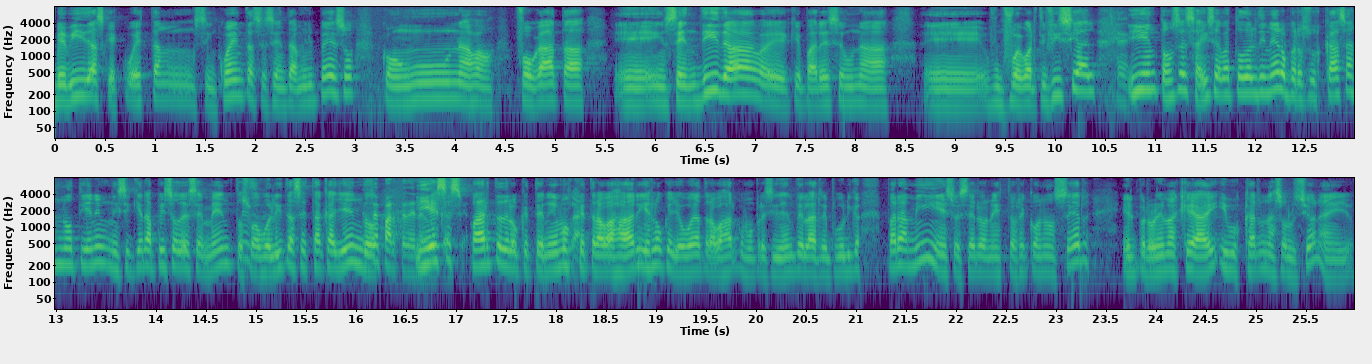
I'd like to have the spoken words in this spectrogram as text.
bebidas que cuestan 50, 60 mil pesos, con una fogata eh, encendida eh, que parece una, eh, un fuego artificial, y entonces ahí se va todo el dinero, pero sus casas no tienen ni siquiera piso de cemento, su abuelita se está cayendo, y eso es parte de lo que tenemos que trabajar, y es lo que yo voy a trabajar como presidente de la República. Para mí eso es ser honesto, reconocer el problema que hay y buscar una solución a ello.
